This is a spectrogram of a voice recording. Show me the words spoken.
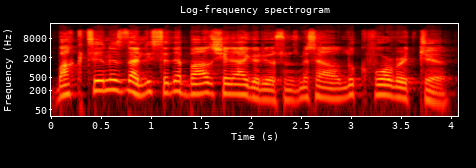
baktığınızda listede bazı şeyler görüyorsunuz. Mesela look forward to,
